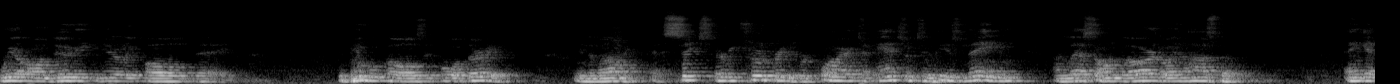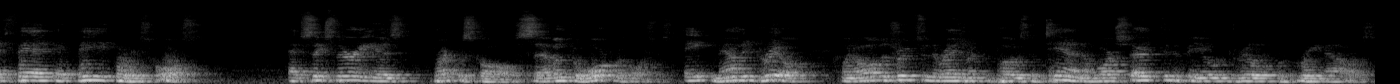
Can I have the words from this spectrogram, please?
We are on duty nearly all day. The bugle calls at 4.30 in the morning. At 6, every trooper is required to answer to his name unless on guard or in the hospital, and get fed and feed for his horse. At 6.30 is breakfast call. 7 to walk with horses. 8 mounted drill when all the troops in the regiment composed of 10 are marched out to the field and drilled for three hours.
